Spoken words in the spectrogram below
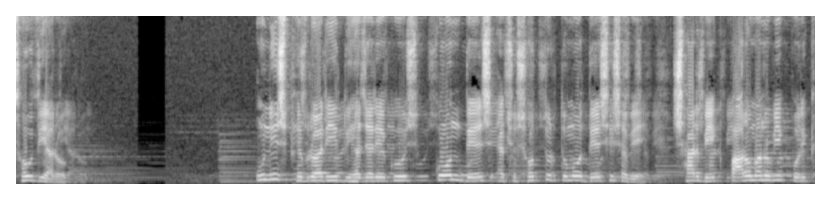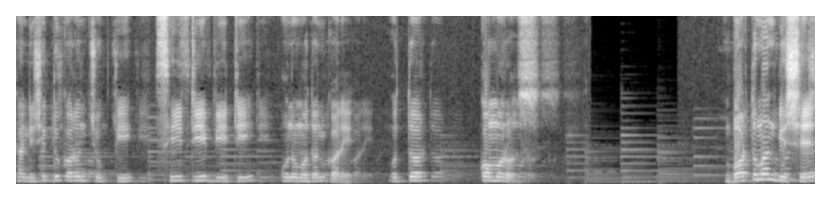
সৌদি আরব। উনিশ ফেব্রুয়ারি দুই হাজার একুশ, কোন দেশ একশো সত্তরতম দেশ হিসাবে সার্বিক পারমাণবিক পরীক্ষা নিষিদ্ধকরণ চুক্তি সিটিবিটি অনুমোদন করে? উত্তর, কমরোস। বর্তমান বিশ্বে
